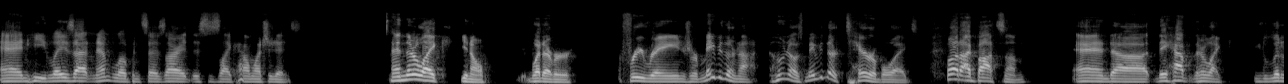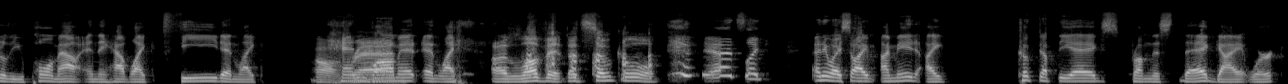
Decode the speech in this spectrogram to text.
And he lays out an envelope and says, All right, this is like how much it is. And they're like, you know, whatever, free range, or maybe they're not. Who knows? Maybe they're terrible eggs, but I bought some. And uh, they have, they're like, you literally, you pull them out and they have like feed and like Oh, hen rad. vomit and like I love it. That's so cool. yeah, it's like anyway. So I I made I cooked up the eggs from this the egg guy at work,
